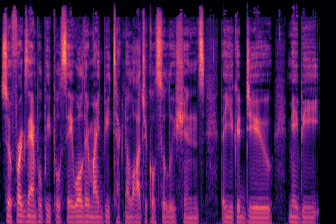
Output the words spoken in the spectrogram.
So, for example, people say, well, there might be technological solutions that you could do. Maybe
